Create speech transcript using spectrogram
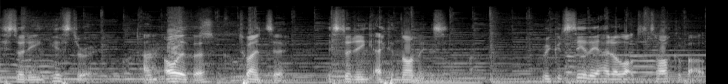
is studying history, and Oliver, 20, is studying economics. We could see they had a lot to talk about,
